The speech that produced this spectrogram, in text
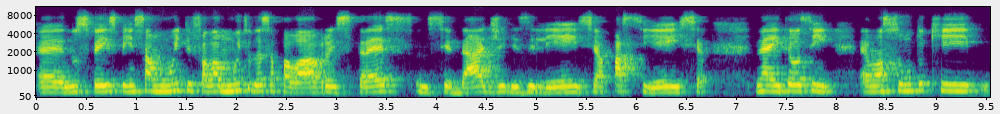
é, nos fez pensar muito e falar muito dessa palavra estresse, ansiedade, resiliência, paciência, né? Então assim é um assunto que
